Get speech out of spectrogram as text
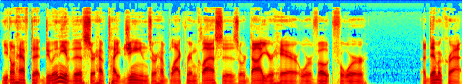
You don't have to do any of this, or have tight jeans, or have black rimmed glasses, or dye your hair, or vote for a Democrat.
